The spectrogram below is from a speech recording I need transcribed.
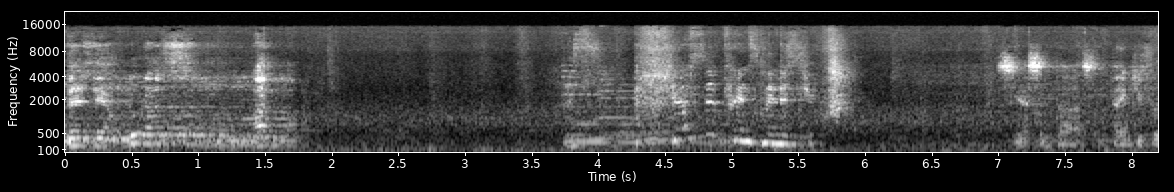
Desde Honduras, Alma. Joseph Prince Minister. Yes, it does. Thank you for.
